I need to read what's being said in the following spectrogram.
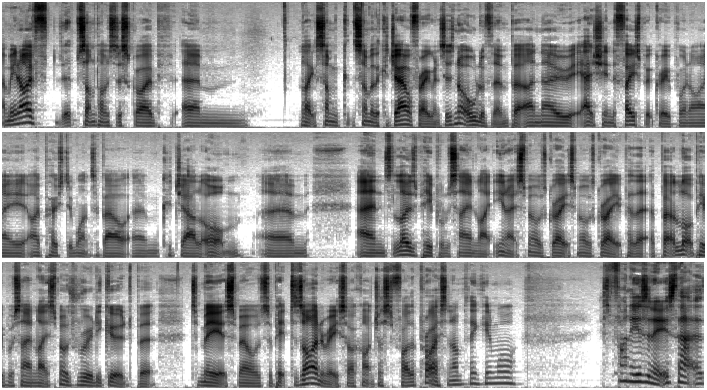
I mean, I've sometimes described um, like some some of the Kajal fragrances, not all of them, but I know actually in the Facebook group when I, I posted once about um, Kajal Homme, um, and loads of people were saying like, you know, it smells great, it smells great, but that, but a lot of people were saying like, it smells really good, but to me it smells a bit designery, so I can't justify the price. And I'm thinking, well, it's funny, isn't it? Is that a,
